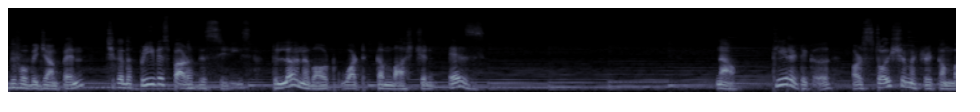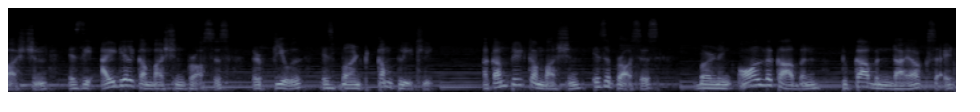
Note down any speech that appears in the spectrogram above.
Before we jump in, check out the previous part of this series to learn about what combustion is. Now, theoretical or stoichiometric combustion is the ideal combustion process where fuel is burnt completely. A complete combustion is a process burning all the carbon to carbon dioxide,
